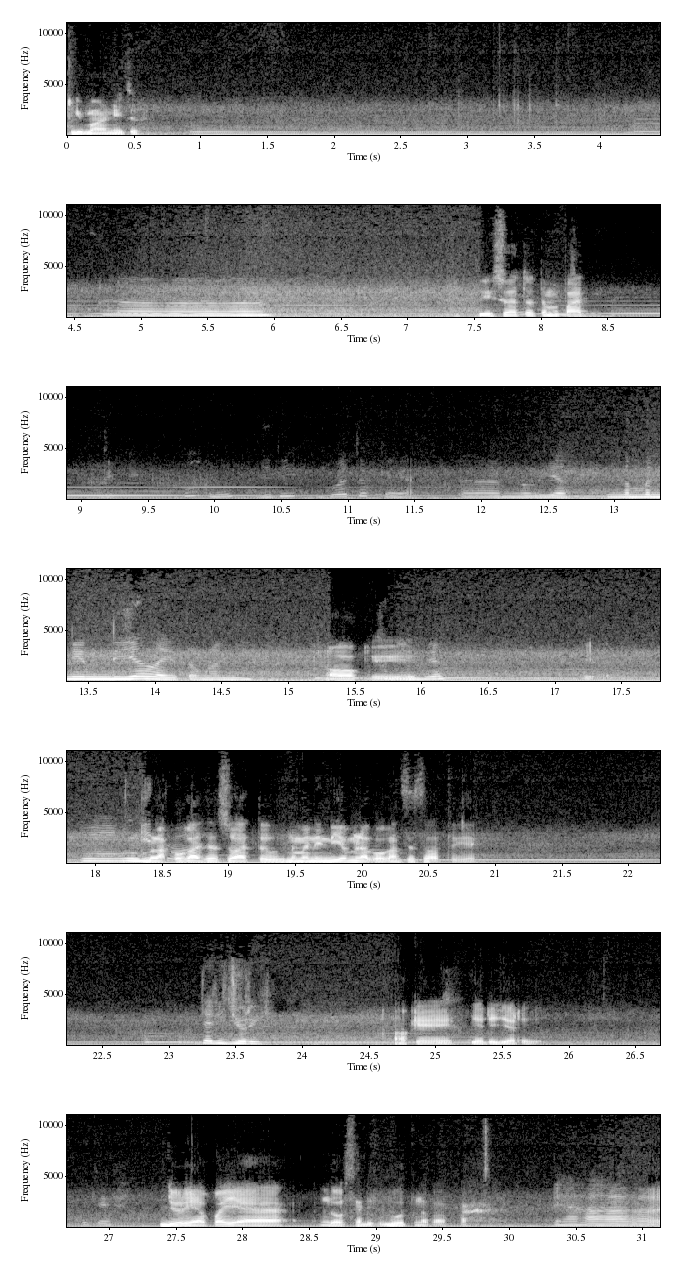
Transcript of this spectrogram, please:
gimana itu? Eh, di suatu tempat? Jadi gue tuh kayak ngeliat nemenin dia lah hitungannya oke. Nemenin dia. Ya, mm, gitu. melakukan sesuatu. Nemenin dia melakukan sesuatu ya? Jadi juri. Oke jadi juri. oke juri apa ya nggak usah disebut nggak apa-apa. Ya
